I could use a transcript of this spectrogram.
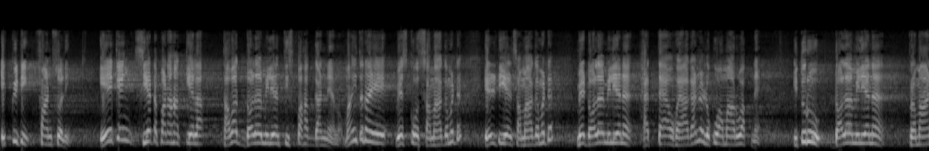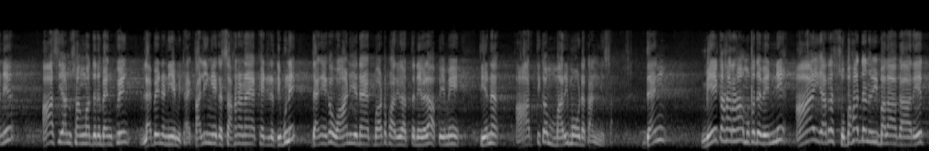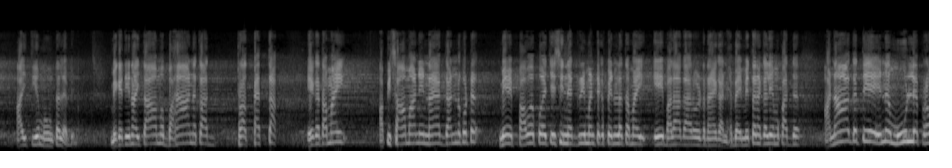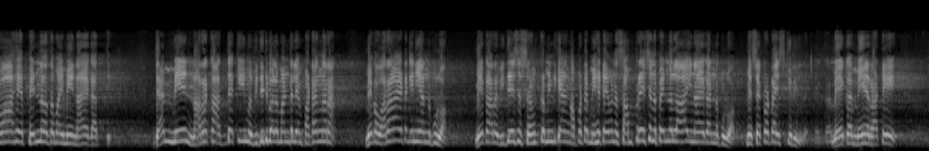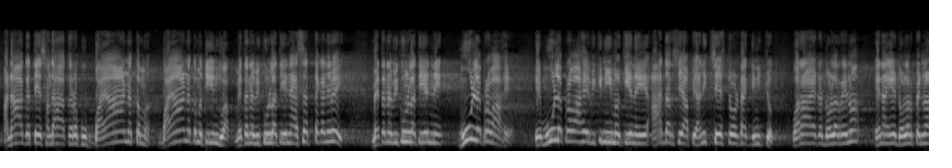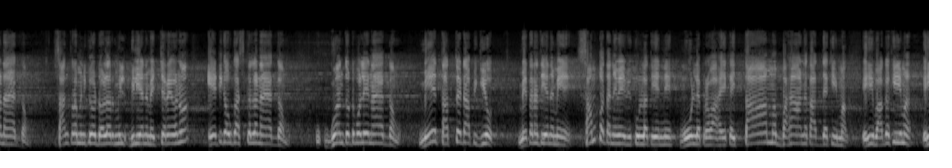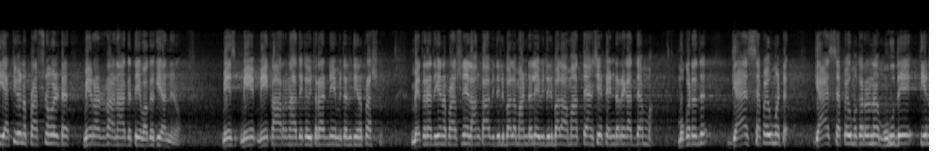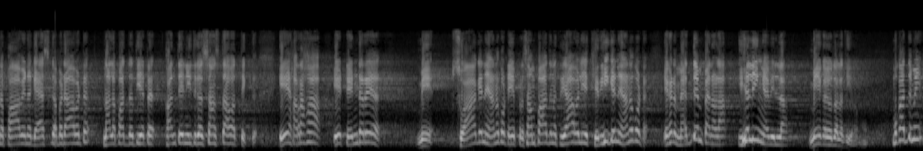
ඉක්විටි ෆන්ඩ්ස් වලින් ඒකෙන් 150ක් කියලා තවත් ඩොලර් මිලියන් 35ක් ගන්න යනවා. මම හිතනවා මේ වෙස්ට් කෝස්ට් සමාගමට LTL සමාගමට මේ ඩොලර් මිලියන 70 හොයාගන්න ලොකු අමාරුවක් නැහැ. ඉතුරු ඩොලර් මිලියන ප්‍රමාණය ආසියානු සංවර්ධන බැංකුවෙන් ලැබෙන නියමිතයි. කලින් ඒක සහන ණයක් හැටියට තිබුණේ. දැන් ඒක වාණිජ ණයක් බවට පරිවර්තනය වෙලා අපේ මේ තියෙන ආර්ථික මරිමෝඩකම් නිසා. දැන් මේක හරහා මොකද වෙන්නේ? ආයි අර සුභාදන විබලාගාරයේ අයිතිය මොවුන්ට ලැබෙනවා. මේක තියෙන ඊටාම භයානක පැත්තක්. ඒක තමයි අපි සාමාන්‍යයෙන් ණයක් ගන්නකොට මේ පවර් පර්චේසින් ඇග්‍රීමන්ට් එක පෙන්වලා තමයි ඒ බලාගාර වලට ණය ගන්න. හැබැයි මෙතන කලේ මොකද්ද? අනාගතයේ එන මූල්‍ය ප්‍රවාහය පෙන්වලා තමයි මේ ණය ගත්තේ. දැන් මේ නරක අත්දැකීම විදුලි බල මණ්ඩලයෙන් පටන් අරන් මේක වරායට ගෙනියන්න පුළුවන්. මේක අර විදේශ සංක්‍රමණිකයන් අපට මෙහෙට එවන සම්ප්‍රේෂණ පෙන්නලා ආයි ණය ගන්න පුළුවන්. මේ සෙක්‍රටයිස් කිරිල්ල. මේක මේ රටේ අනාගතය සඳහා කරපු භයානකම භයානකම තීන්දුවක්. මෙතන විකුණලා තියෙන ඇසට් එක නෙවෙයි. මෙතන විකුණලා තියෙන්නේ මූල්‍ය ප්‍රවාහය. ඒ මූල්‍ය ප්‍රවාහය විකිණීම කියන ඒ ආදර්ශය අපි අනික් ශේෂ්ඨ වලට ගෙනිච්චොත් වරායට ඩොලර් එනවා. එහෙනම් ඒ ඩොලර් පෙන්වලා ණයක් ගමු. සංක්‍රමණිකව ඩොලර් බිලියන මෙච්චර වෙනවා. ඒ ටික උගස් කරලා ණයක් ගමු. ගුවන් තොටුපොලේ ණයක් ගමු. මේ தත්වෙට අපි ගියොත් මෙතන තියෙන මේ සම්පත නෙවෙයි විකුණලා තියෙන්නේ මූල්‍ය ප්‍රවාහයක ඉතාම භයානක අත්දැකීමක්. එහි වගකීම, එහි ඇති වෙන ප්‍රශ්න වලට මේ රටට අනාගතේ වග කියන්න වෙනවා. මේ මේ මේ කාරණා දෙක විතරක් නෙවෙයි මෙතන තියෙන ප්‍රශ්නේ. මෙතන තියෙන ප්‍රශ්නේ ලංකා විදුලි බල මණ්ඩලයේ විදුලි බල අමාත්‍යාංශයේ ටෙන්ඩර් එකක් දැම්මා. මොකටද? ගෑස් සැපයුමට ගෑස් සැපයුම කරන මුහුදේ තියෙන පාවෙන ගෑස් ගබඩාවට නල පද්ධතියට කන්තේ නීතික සංස්ථාවත් එක්ක. ඒ හරහා ඒ ටෙන්ඩරය මේ ස්වාගෙන යනකොට ඒ ප්‍රසම්පාදන ක්‍රියාවලිය කෙරීගෙන යනකොට ඒකට මැද්දෙන් පැනලා ඉහලින් ඇවිල්ලා මේක යොදලා තියෙනවා. මොකද්ද මේ?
